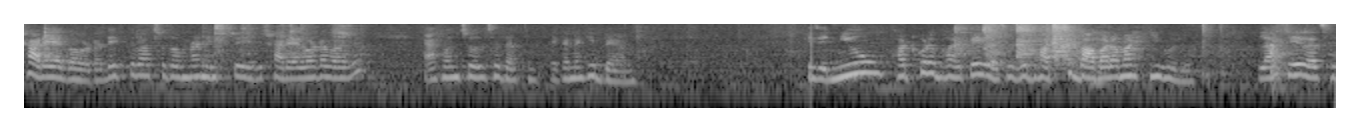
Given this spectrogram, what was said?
সাড়ে এগারোটা। দেখতে পাচ্ছ তোমরা নিশ্চয়ই সাড়ে এগারোটা বাজে। এখন চলছে দেখো, এটা নাকি ব্যায়াম। এই যে নিউ, হট করে ভয় পেয়ে গেছে যে ভাবছি বাবার আমার কি হলো। লাফিয়ে গেছে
